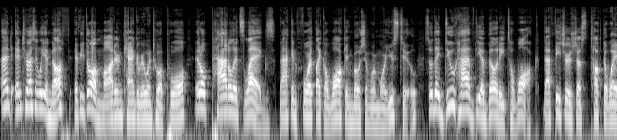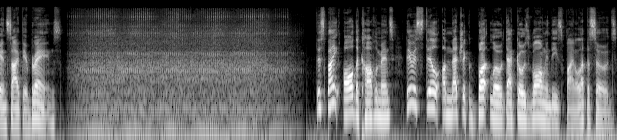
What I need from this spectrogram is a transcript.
And interestingly enough, if you throw a modern kangaroo into a pool, it'll paddle its legs back and forth like a walking motion we're more used to. So they do have the ability to walk. That feature is just tucked away inside their brains. Despite all the compliments, there is still a metric buttload that goes wrong in these final episodes.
